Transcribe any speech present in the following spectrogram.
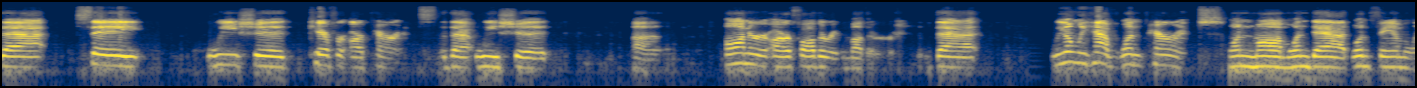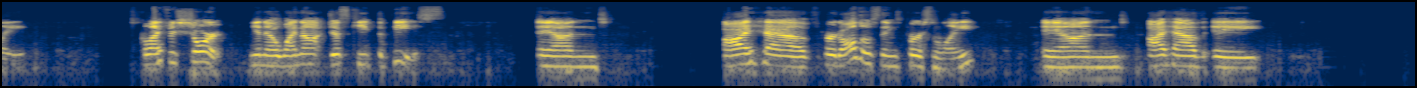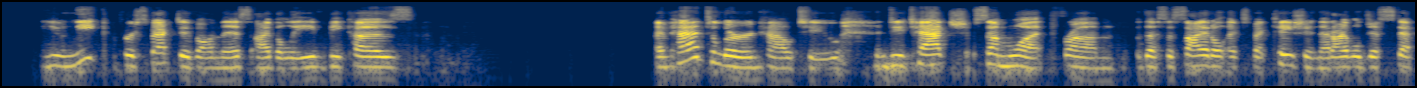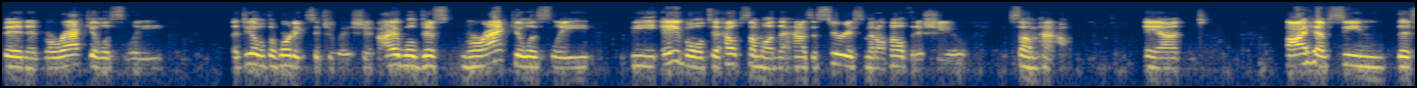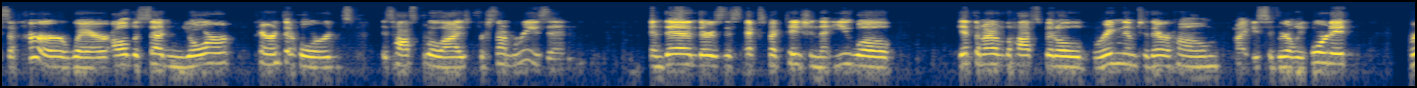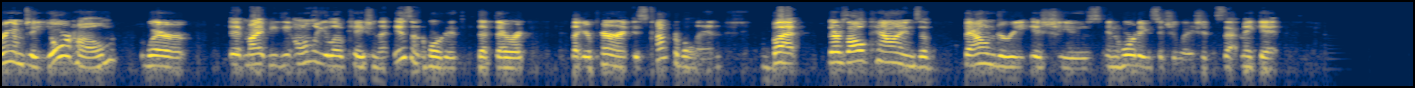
that say we should care for our parents, that we should uh, honor our father and mother, that we only have one parent, one mom, one dad, one family. Life is short. You know, why not just keep the peace? And I have heard all those things personally and I have a unique perspective on this, I believe, because I've had to learn how to detach somewhat from the societal expectation that I will just step in and miraculously deal with a hoarding situation. I will just miraculously be able to help someone that has a serious mental health issue somehow. And I have seen this occur where all of a sudden your parent that hoards is hospitalized for some reason. And then there's this expectation that you will get them out of the hospital, bring them to their home, might be severely hoarded, bring them to your home where it might be the only location that isn't hoarded that they're that your parent is comfortable in. But there's all kinds of boundary issues in hoarding situations that make it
